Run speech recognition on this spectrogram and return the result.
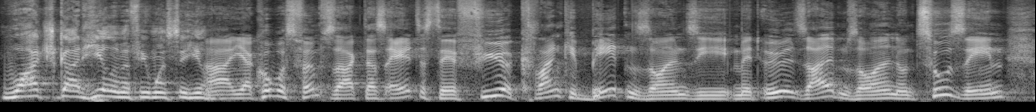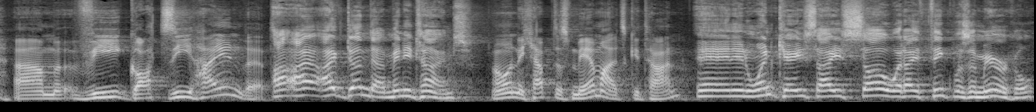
watch God heal them if He wants to heal them. Ah, Jakobus 5 sagt, dass Älteste für Kranke beten sollen, sie mit Öl salben sollen und zusehen, ähm, wie Gott sie heilen wird. I, I've done that many times. Und ich habe das mehrmals getan. And in one case, I saw what I think was a miracle.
